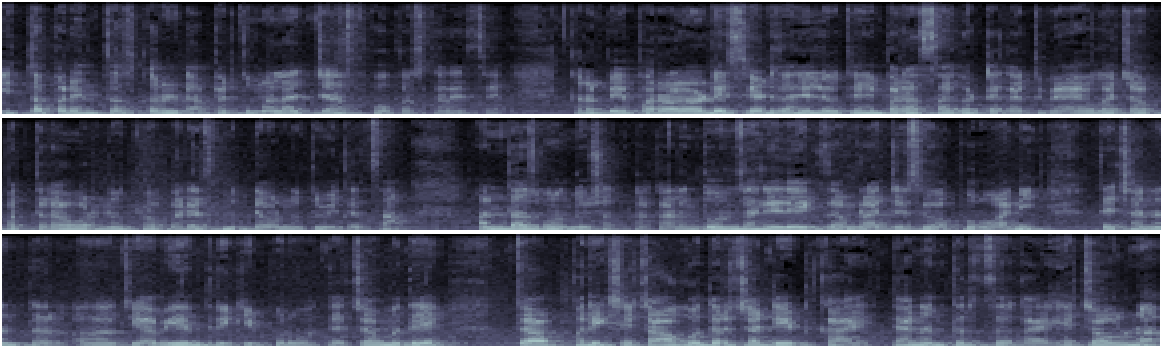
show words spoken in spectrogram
इथंपर्यंतच करंट अफेअर तुम्हाला जास्त फोकस करायचं आहे कारण पेपर ऑलरेडी सेट झालेले होते आणि बराचसा घटक आहे. तुम्ही आयोगाच्या पत्रावरनं किंवा बऱ्याच मुद्द्यावरनं तुम्ही त्याचा अंदाज बांधू शकता. कारण दोन झालेले एक्झाम राज्यसेवा पूर्व आणि त्याच्यानंतर जी अभियांत्रिकी पूर्व त्याच्यामध्ये त्या परीक्षेच्या अगोदरच्या डेट काय त्यानंतरचं काय ह्याच्यावरनं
